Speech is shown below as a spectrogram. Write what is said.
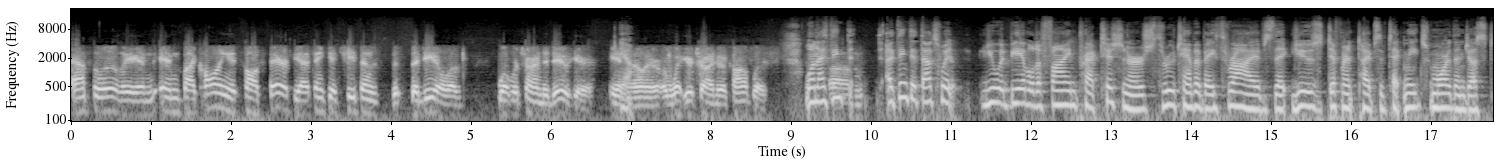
Absolutely. And, and by calling it talk therapy, I think it cheapens the, the deal of what we're trying to do here, you Yeah. know, or, or what you're trying to accomplish. Well, and I think Um, that, I think that that's what you would be able to find practitioners through Tampa Bay Thrives that use different types of techniques more than just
